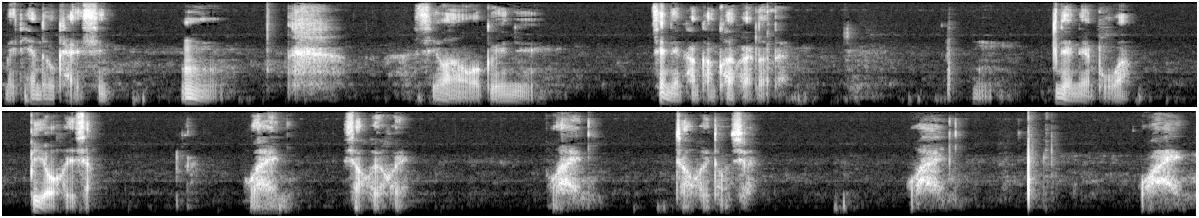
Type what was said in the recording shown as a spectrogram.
每天都开心，嗯，希望我闺女健健康康、快快乐乐，嗯，念念不忘。必有回响。我爱你，小灰灰。我爱你，赵辉同学。我爱你，我爱你。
